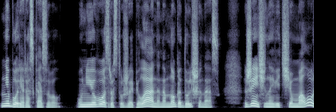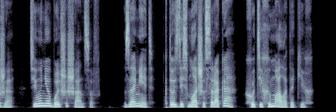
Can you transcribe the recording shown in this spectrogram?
Мне Боря рассказывал. У нее возраст уже, пила она намного дольше нас. Женщина ведь чем моложе, тем у нее больше шансов. Заметь, кто здесь младше сорока, хоть их и мало таких,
